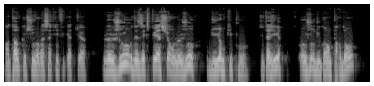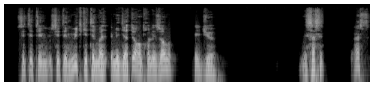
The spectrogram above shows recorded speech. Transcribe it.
en tant que souverain sacrificateur le jour des expiations, le jour du Yom Kippour, c'est-à-dire au jour du grand pardon, c'était, lui qui était le médiateur entre les hommes et Dieu. Mais ça, c'est reste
